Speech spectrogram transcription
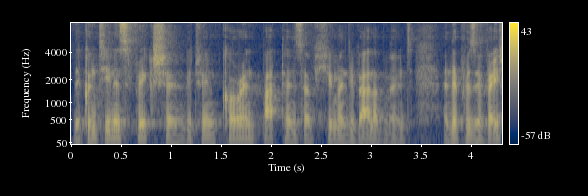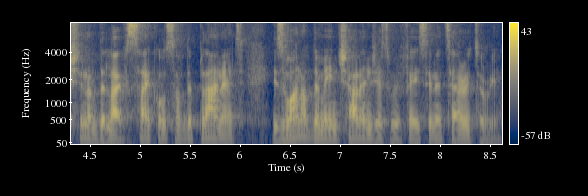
The continuous friction between current patterns of human development and the preservation of the life cycles of the planet is one of the main challenges we face in a territory.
